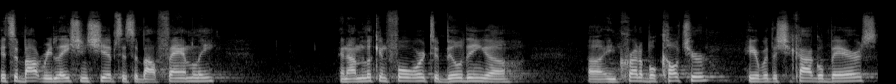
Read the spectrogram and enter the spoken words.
It's about relationships, it's about family. And I'm looking forward to building a, incredible culture here with the Chicago Bears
